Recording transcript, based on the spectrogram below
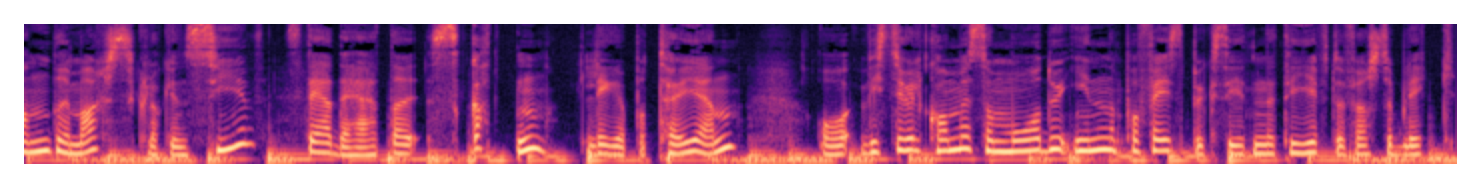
2. mars klokken syv. Stedet heter Skatten, ligger på Tøyen. Og hvis du vil komme, så må du inn på Facebook-sidene til Gift ved første blikk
